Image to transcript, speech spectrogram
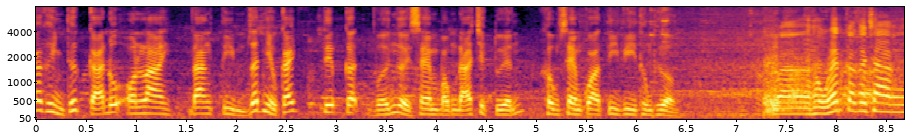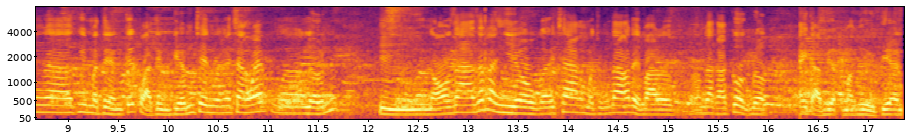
các hình thức cá độ online đang tìm rất nhiều cách tiếp cận với người xem bóng đá trực tuyến, không xem qua TV thông thường. Và hầu hết các cái trang à, khi mà tiền kết quả tìm kiếm trên những cái trang web à, lớn ấy, thì nó ra rất là nhiều cái trang mà chúng ta có thể vào tham gia cá cược được. Ngay cả việc mà gửi tiền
